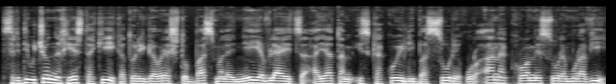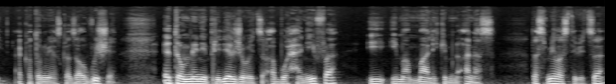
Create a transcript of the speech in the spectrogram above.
Среди ученых есть такие, которые говорят, что басмаля не является аятом из какой-либо суры Корана, кроме суры Мурави, о котором я сказал выше. Этого мнения придерживается Абу Ханифа и имам Малик ибн Анас. Да смилостивится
